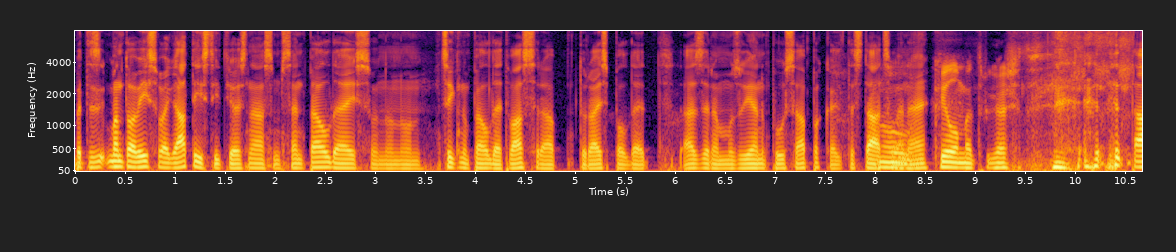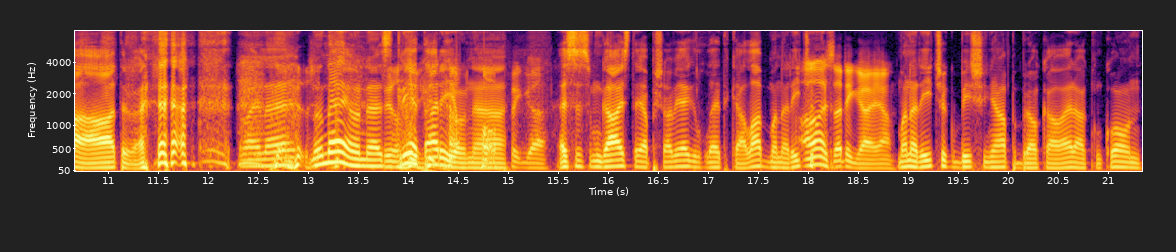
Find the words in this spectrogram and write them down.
bet es, man to visu vajag attīstīt, jo es neesmu sen peldējis. Un, un, un cik nu peldēt vasarā, tur aizpeldēt ezeram uz vienu pusi apakaļ. Tas tāds, nu, ne? Kilometru garš. Tā ātri, vai, vai ne? Nu, nē, un uh, skriet arī. Un, uh, es esmu gājis tajā pašā viegli lietikā. Labi, man arī Ā, es arī gāju, jā. Man arī bija jāpabraukā vairāk un ko. Un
